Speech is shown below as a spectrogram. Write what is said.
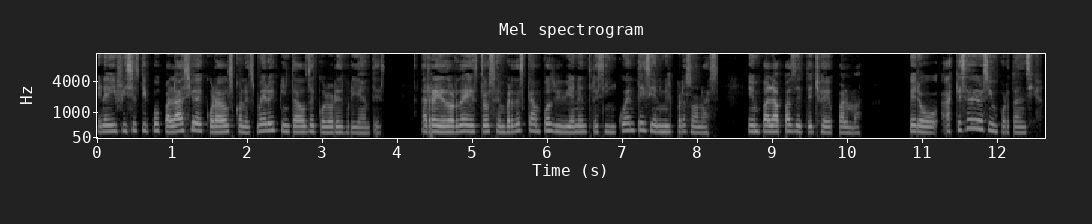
en edificios tipo palacio decorados con esmero y pintados de colores brillantes. Alrededor de estos, en verdes campos, vivían entre 50 y 100 mil personas, en palapas de techo de palma. Pero, ¿a qué se debe su importancia?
